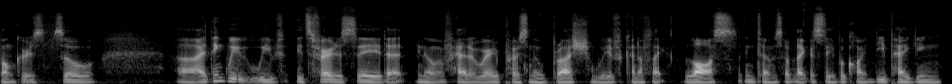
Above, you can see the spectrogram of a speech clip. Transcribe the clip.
bonkers. So uh, I think we we've it's fair to say that you know I've had a very personal brush with kind of like loss in terms of like a stablecoin depegging,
